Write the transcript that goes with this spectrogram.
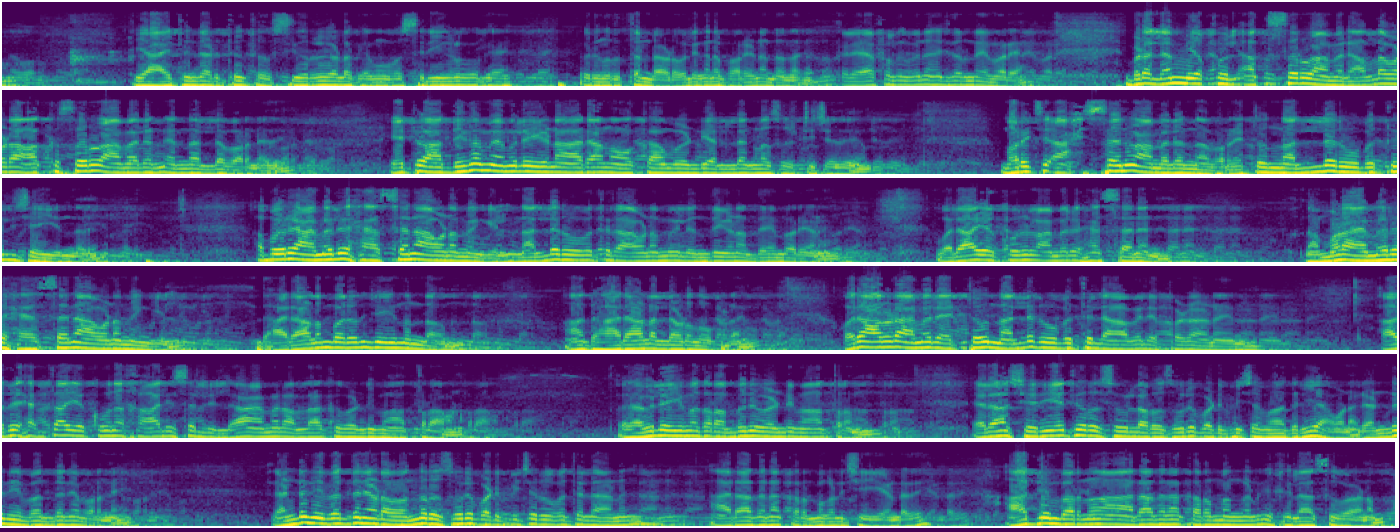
ഈ ആയത്തിന്റെ അടുത്ത് തഫ്സീറുകളൊക്കെ മുബസ്സരീകൾക്കൊക്കെ ഒരു നൃത്തം ഉണ്ടാവും അല്ലെങ്കിൽ ഇങ്ങനെ ഹജറിന്റെ പറയാം. ഇവിടെ ലം യഖുൽ അക്സറു അമലൻ അല്ല ഇവിടെ അക്സറു അമലൻ എന്നല്ല പറഞ്ഞത്. ഏറ്റവും അധികം അമല ചെയ്യണ ആരാ നോക്കാൻ വേണ്ടി അല്ല നിങ്ങളെ സൃഷ്ടിച്ചത്. മറിച്ച് അഹ്സനു അമലെന്നാ പറഞ്ഞു ഏറ്റവും നല്ല രൂപത്തിൽ ചെയ്യുന്നത്. അപ്പൊ ഒരു അമൽ ഹസനാവണമെങ്കിൽ നല്ല രൂപത്തിലാവണമെങ്കിൽ എന്ത് ചെയ്യണം അദ്ദേഹം പറയണം. വലായക്കൂനുൽ അമൽ ഹസനൻ. നമ്മുടെ അമൽ ഹസനാവണമെങ്കിൽ ധാരാളം പലരും ചെയ്യുന്നുണ്ടാവും. ആ ധാരാളമല്ല അവിടെ നോക്കണം. ഒരാളുടെ അമൽ ഏറ്റവും നല്ല രൂപത്തിൽ രൂപത്തിലാവൽ എപ്പോഴാണ്? അത് ഹെത്ത യക്കൂന ഖാലിസല്ലില്ല അമൽ അള്ളാഹ്ക്ക് വേണ്ടി മാത്രമാണ്. രാവിലെ ചെയ്യുമ്പോൾ അത് റബ്ബിന് വേണ്ടി മാത്രം. എല്ലാ ശരിയത്തി റസൂല്ല റസൂൽ പഠിപ്പിച്ച മാതിരി ആവണം രണ്ട് നിബന്ധന പറഞ്ഞേ. രണ്ട് നിബന്ധനയുടെ ഒന്ന് റസൂൽ പഠിപ്പിച്ച രൂപത്തിലാണ് ആരാധനാ കർമ്മങ്ങൾ ചെയ്യേണ്ടത്. ആദ്യം പറഞ്ഞു ആ ആരാധനാ കർമ്മങ്ങൾക്ക് ഹിലാസ് വേണം.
